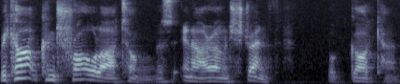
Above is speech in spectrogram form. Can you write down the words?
We can't control our tongues in our own strength, but God can.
